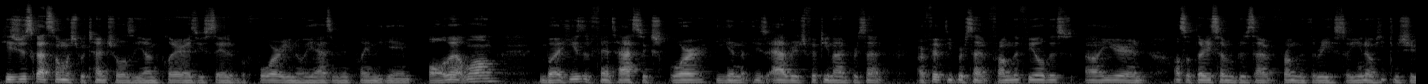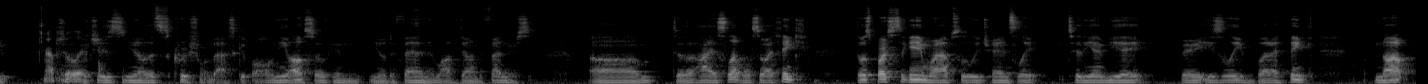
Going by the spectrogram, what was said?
he's just got so much potential as a young player, as you stated before. You know, he hasn't been playing the game all that long, but he's a fantastic scorer. He can, he's averaged 59% are 50% from the field this uh, year and also 37% from the three. So, you know, he can shoot. Absolutely. Which is, you know, that's crucial in basketball. And he also can, you know, defend and lock down defenders um, to the highest level. So I think those parts of the game will absolutely translate to the NBA very easily. But I think not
